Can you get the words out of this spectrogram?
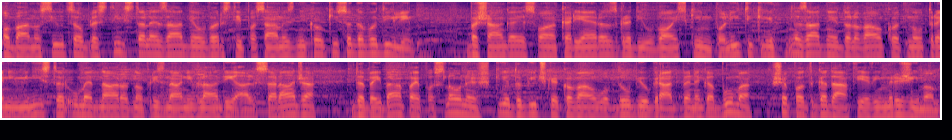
Oba nosilca oblasti sta le zadnja v vrsti posameznikov, ki so ga vodili. Bašaga je svojo kariero zgradil v vojski in politiki, na zadnje je deloval kot notranji minister v mednarodno priznani vladi Al-Saraja, Debejba pa je poslovnež, ki je dobičke koval v obdobju gradbenega buma še pod Gaddafijevim režimom.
